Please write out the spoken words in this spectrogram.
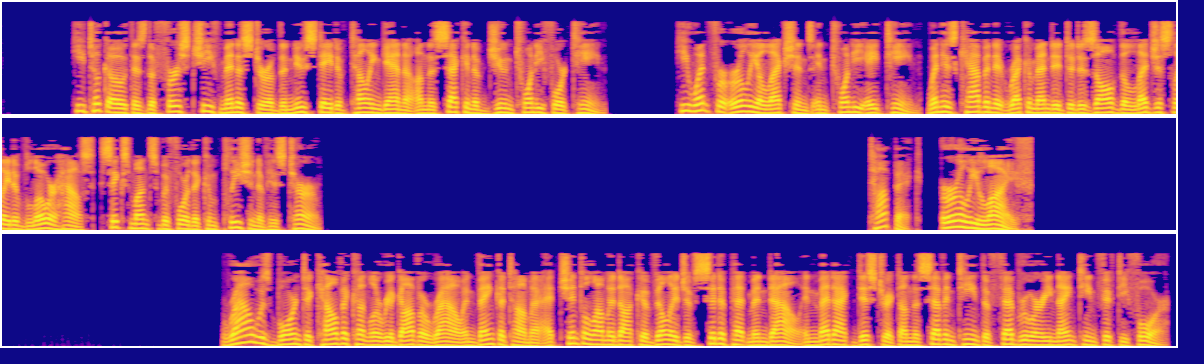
He took oath as the first Chief Minister of the new state of Telangana on 2 June 2014. He went for early elections in 2018, when his cabinet recommended to dissolve the legislative lower house, six months before the completion of his term. Early life Rao was born to Kalvakuntla Raghava Rao and Venkatamma at Chintalamadaka village of Siddipet Mandal in Medak district on 17 February 1954.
